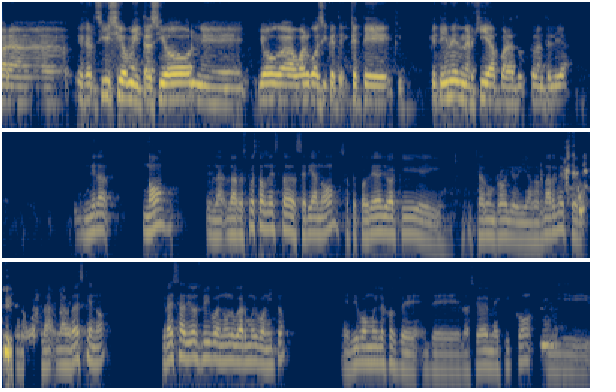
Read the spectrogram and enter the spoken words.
Para ejercicio, meditación, eh, yoga o algo así que te, que te que tiene energía para durante el día? Mira, no. La, respuesta honesta sería no. O sea, te podría yo aquí echar un rollo y adornarme, pero, la, verdad es que no. Gracias a Dios vivo en un lugar muy bonito. Eh, vivo muy lejos de, la Ciudad de México y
